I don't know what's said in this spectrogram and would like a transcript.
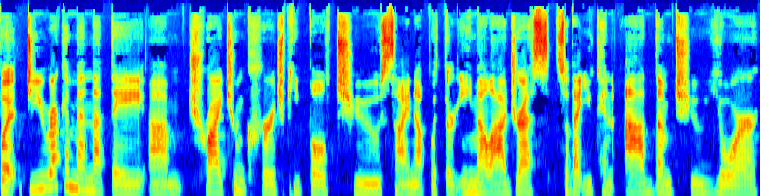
but do you recommend that they um, try to encourage people to sign up with their email address so that you can add them to your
